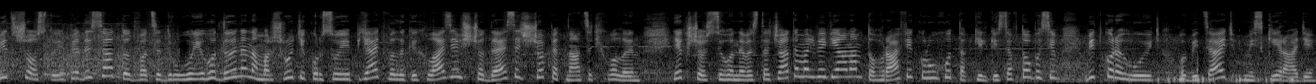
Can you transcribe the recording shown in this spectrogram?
Від 6.50 до 22 години на маршруті курсує 5 великих лазів що 10, що 15 хвилин. Якщо ж цього не вистачатиме львів'янам, то графік руху та кількість автобусів відкоригують, обіцяють в міській раді.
